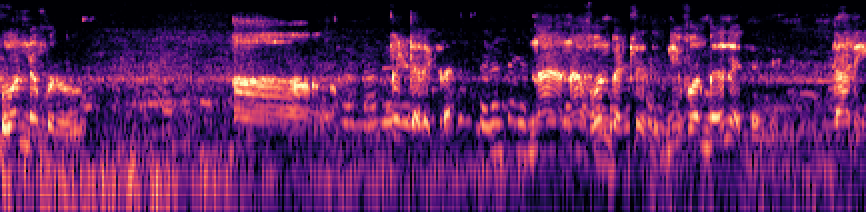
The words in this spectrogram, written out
ఫోన్ నెంబరు పెట్టారు ఇక్కడ. నా నా ఫోన్ పెట్టలేదు. నీ ఫోన్ మీదనే వెళ్ళింది. కానీ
